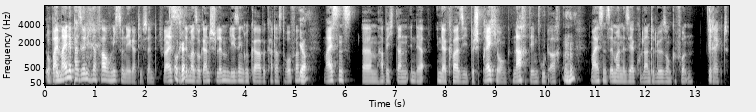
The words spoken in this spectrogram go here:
Wobei meine persönlichen Erfahrungen nicht so negativ sind. Ich weiß, es Okay. ist immer so ganz schlimm, Leasingrückgabe, Katastrophe. Ja. Meistens ähm, habe ich dann in der, in der quasi Besprechung nach dem Gutachten Mhm. meistens immer eine sehr kulante Lösung gefunden. Direkt.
